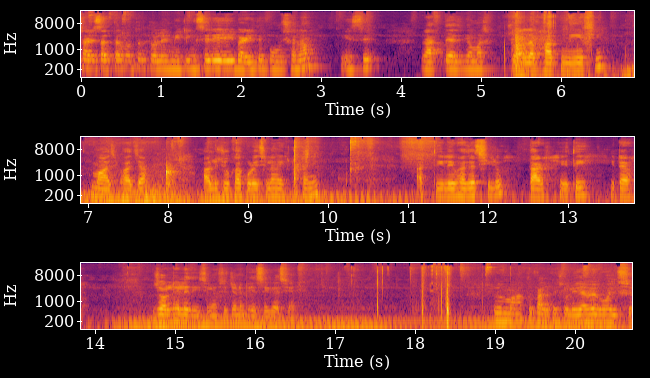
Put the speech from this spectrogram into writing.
সাড়ে সাতটার মতন তলের মিটিং সেরে এই বাড়িতে পৌঁছালাম এসে রাত্রে আজকে আমার চল্লা ভাত নিয়েছি মাছ ভাজা আলু চোখা করেছিলাম একটুখানি আর তেলে ভাজা ছিল। তার এতেই এটা জল ঢেলে দিয়েছিলাম, সেজন্য ভেসে গেছে। তো মা তো কালকে চলে যাবে বলছে।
